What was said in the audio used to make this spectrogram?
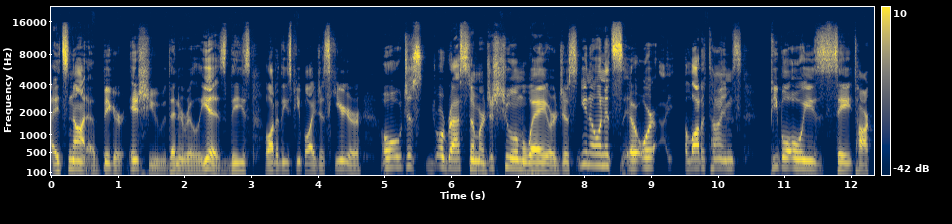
it's not a bigger issue than it really is. These a lot of these people I just hear, oh, just arrest them or just shoo them away or just you know, and it's or a lot of times people always say talk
